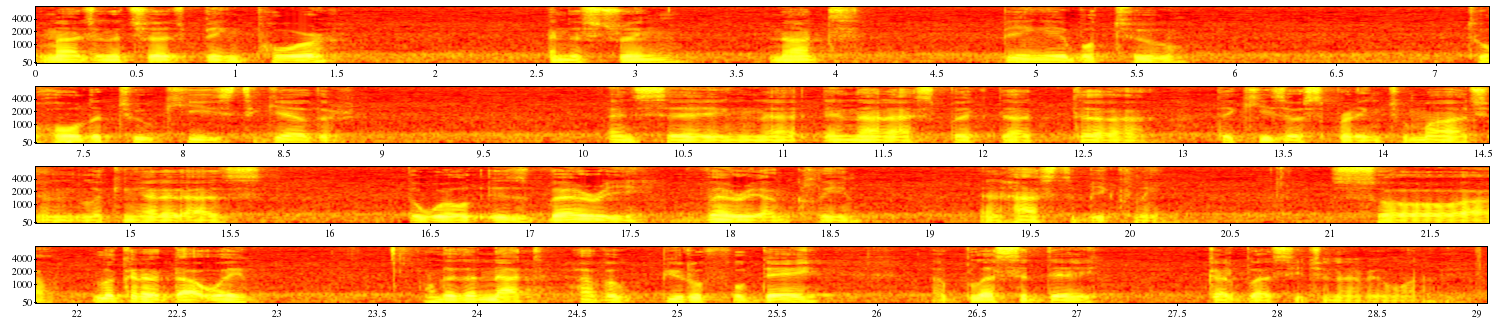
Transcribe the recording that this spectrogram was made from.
Imagine the church being poor, and the string not being able to to hold the two keys together and saying that in that aspect that uh, the keys are spreading too much and looking at it as the world is very very unclean and has to be clean. So uh, look at it that way. Other than that have a beautiful day a blessed day. God bless each and every one of you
